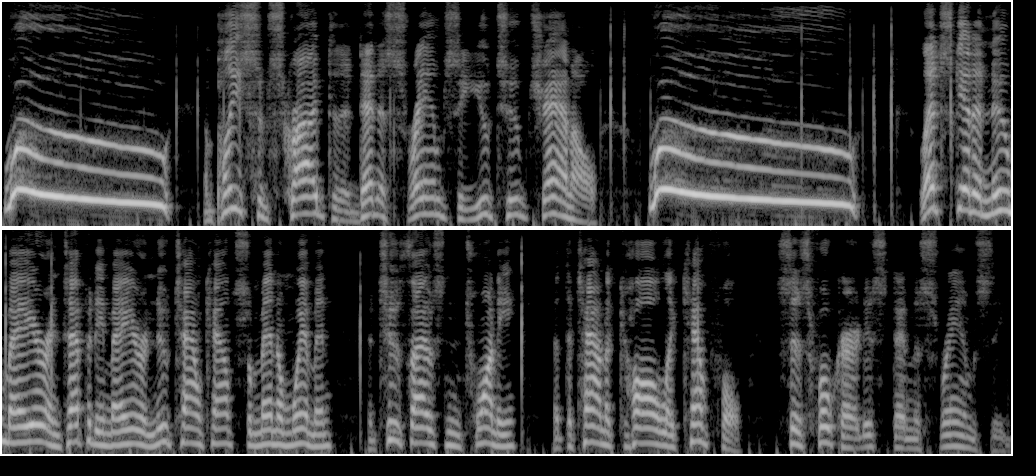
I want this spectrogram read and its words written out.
Woo! And please subscribe to the Dennis Ramsay YouTube channel. Woo! Let's get a new mayor and deputy mayor and new town council men and women in 2020 at the town hall of Kentville, says folk artist Dennis Ramsay.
